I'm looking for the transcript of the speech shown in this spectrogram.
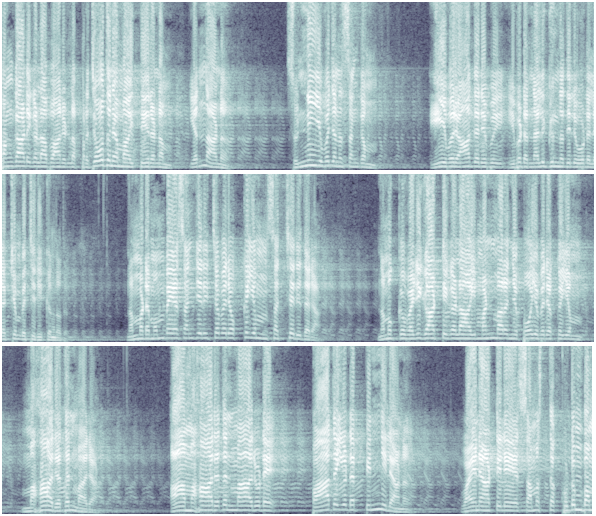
പങ്കാളികളാവാനുള്ള പ്രചോദനമായി തീരണം എന്നാണ് സുന്നി യുവജന സംഘം ഈ ഒരു ആദരവ് ഇവിടെ നൽകുന്നതിലൂടെ ലക്ഷ്യം വെച്ചിരിക്കുന്നത്. നമ്മുടെ മുമ്പേ സഞ്ചരിച്ചവരൊക്കെയും സച്ചരിതരാണ് നമുക്ക് വഴികാട്ടികളായി മൺമറഞ്ഞു പോയവരൊക്കെയും മഹാരഥന്മാരാണ്. ആ മഹാരഥന്മാരുടെ പാതയുടെ പിന്നിലാണ് വയനാട്ടിലെ സമസ്ത കുടുംബം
